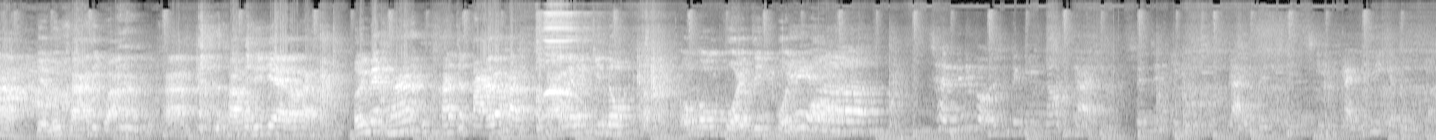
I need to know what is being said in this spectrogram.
อะเปลี่ยนลูกค้าดีกว่าลูกค้า ลูกค้าคนนี้แย่แล้วค่ะ เฮ้ยแม่ค้าลูกค้าจะตายแล้วค่ะ หาอะไรให้กินดูโอ้โหป่วยจริงป่วยนี่ปลอมเออฉันไม่ได้บอกว่าฉันจะกินน่องไก่ ฉันจะกินไก่เป็นชิ้นๆไก่ที่มีกระดูกอะ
